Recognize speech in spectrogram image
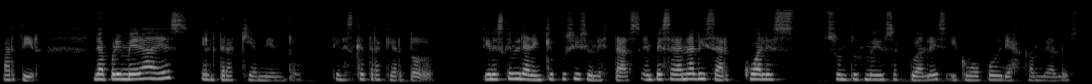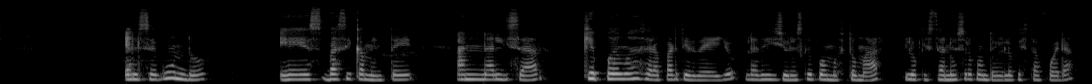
partir. La primera es el traqueamiento. Tienes que traquear todo. Tienes que mirar en qué posición estás, empezar a analizar cuáles son tus medios actuales y cómo podrías cambiarlos. El segundo es básicamente analizar qué podemos hacer a partir de ello, las decisiones que podemos tomar, lo que está en nuestro control y lo que está fuera.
